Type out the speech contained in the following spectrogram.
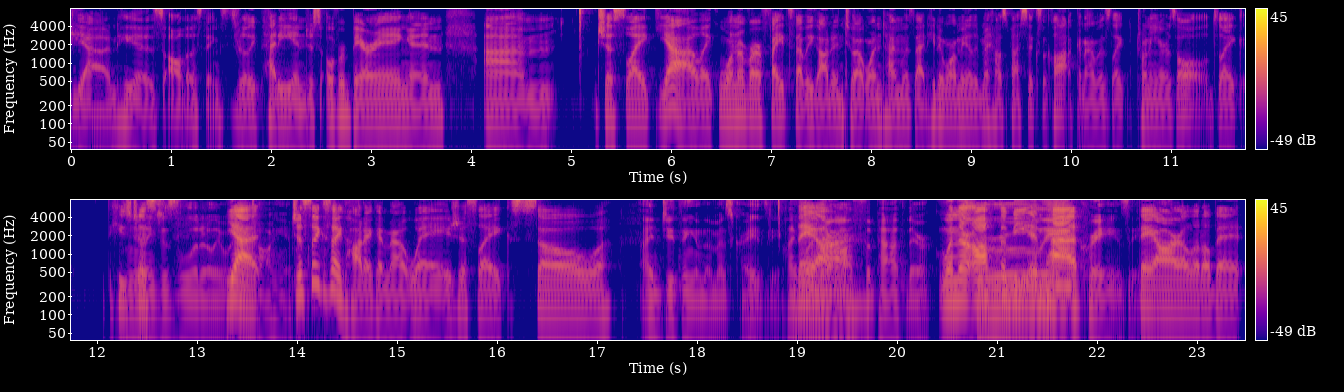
yeah, and he is all those things. He's really petty and just overbearing and um just like yeah, like one of our fights that we got into at one time was that he didn't want me to leave my house past six o'clock, and I was like twenty years old. Like he's Like, just, just literally what yeah, you're talking about. just like psychotic in that way. Just like so I do think of them as crazy. Like They when are. they're off the path, they're When they're off the beaten path, crazy. they are a little bit.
